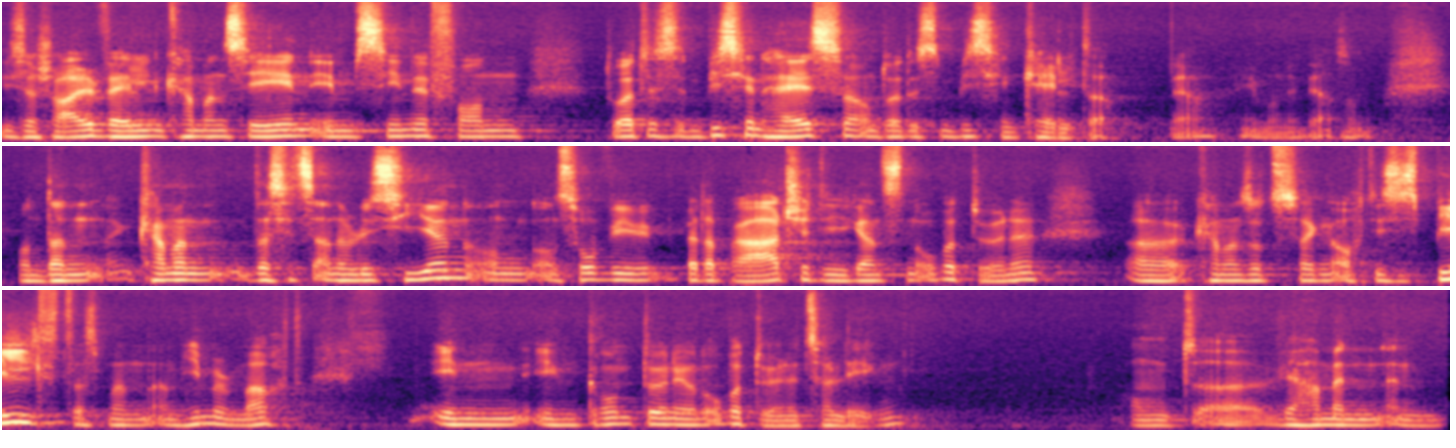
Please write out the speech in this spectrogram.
dieser Schallwellen kann man sehen im Sinne von, dort ist es ein bisschen heißer und dort ist es ein bisschen kälter ja, im Universum. Und dann kann man das jetzt analysieren und, und so wie bei der Bratsche die ganzen Obertöne, äh, kann man sozusagen auch dieses Bild, das man am Himmel macht, in, in Grundtöne und Obertöne zerlegen. Und äh, wir haben ein, ein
